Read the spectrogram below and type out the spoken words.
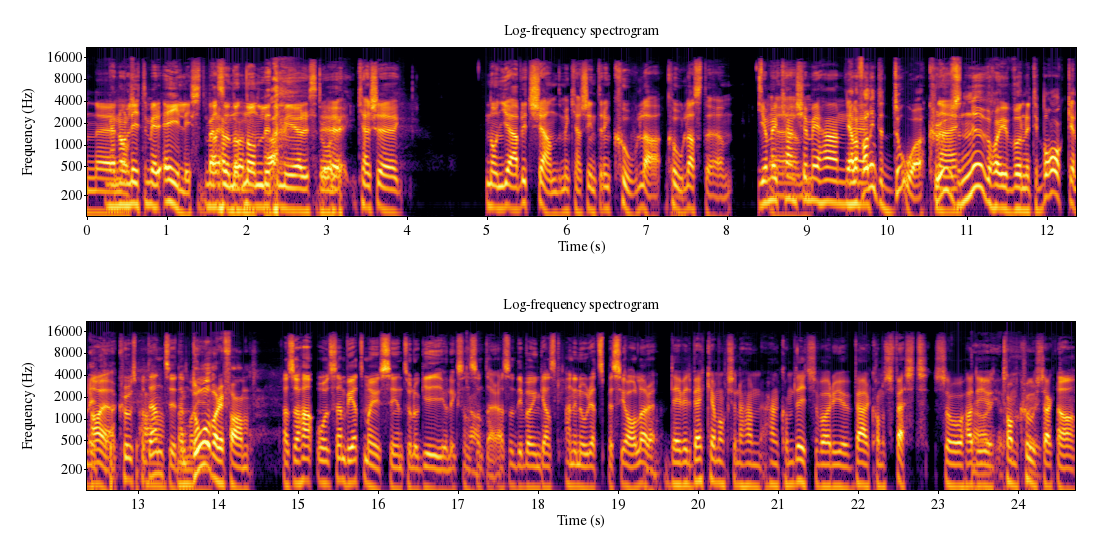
men... eh, Men någon lite mer A-list. Men Alltså ändå nå- någon lite mer, eh, dålig. kanske någon jävligt känd men kanske inte den coola, coolaste. Jo men ehm, kanske med han... I alla fall eh, inte då. Cruise Nej. nu har ju vunnit tillbaka lite. Ja, ja, Cruise på Ja, den tiden Men var då ju, var det fan... alltså han, och sen vet man ju scientologi och liksom Ja. sånt där. Alltså det var ju en ganska, han är nog rätt specialare. David Beckham också när han, han kom dit så var det ju välkomstfest. Så hade Ja, ju Tom Cruise sagt Ja,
